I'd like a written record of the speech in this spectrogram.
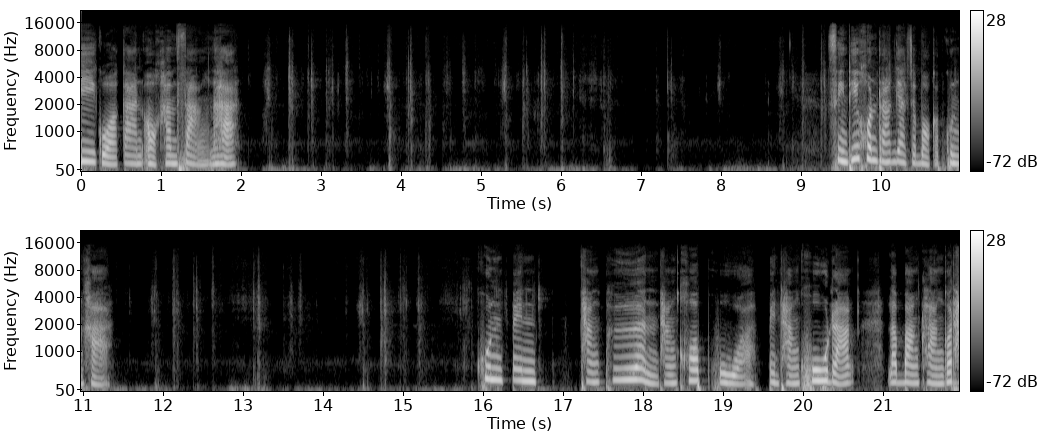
ดีกว่าการออกคำสั่งนะคะ สิ่งที่คนรักอยากจะบอกกับคุณค่ะ คุณเป็นทั้งเพื่อน ทั้งครอบครัว เป็นทั้งคู่รัก และบางครั้งก็ท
